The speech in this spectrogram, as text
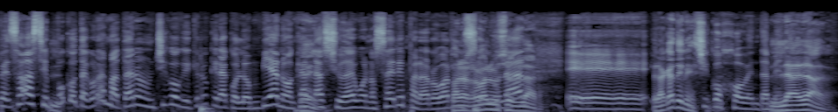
Pensaba hace poco, ¿te acuerdas? Mataron a un chico que creo que era colombiano acá Sí. en la ciudad de Buenos Aires para robarle Para un robarle un celular. celular. Eh, Pero acá tenés. Un chico joven también. La edad.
